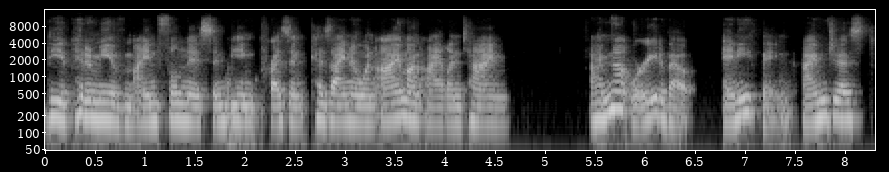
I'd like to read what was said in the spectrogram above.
the epitome of mindfulness and being present because I know when I'm on island time, I'm not worried about anything. I'm just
